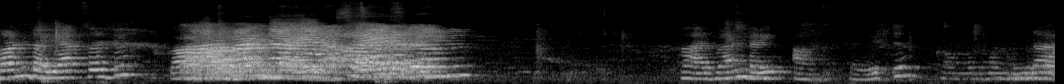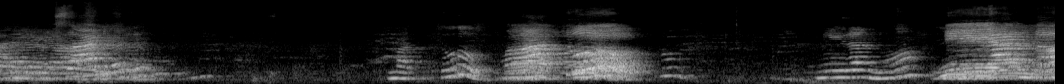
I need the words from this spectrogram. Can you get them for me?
carbon dioxide carbon dioxide carbon dioxide carbon dioxide ಮತ್ತು ಮತ್ತು ನೀರನ್ನು ನೀರನ್ನು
